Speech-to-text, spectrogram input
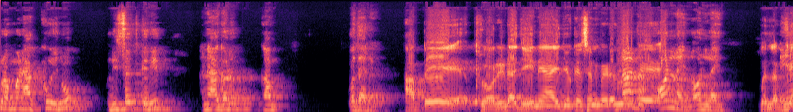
પ્રમાણે આખું એનું રિસર્ચ કરી અને આગળ કામ વધાર્યું. આપે ફ્લોરિડા જઈને આ એજ્યુકેશન મેળવ્યું ઓનલાઈન ઓનલાઈન મતલબ કે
